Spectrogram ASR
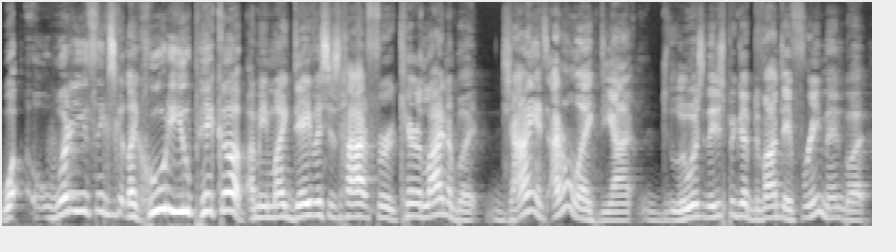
what what do you think's good? Like, who do you pick up? I mean, Mike Davis is hot for Carolina, but Giants. I don't like Dion Lewis. They just picked up Devonta Freeman, but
